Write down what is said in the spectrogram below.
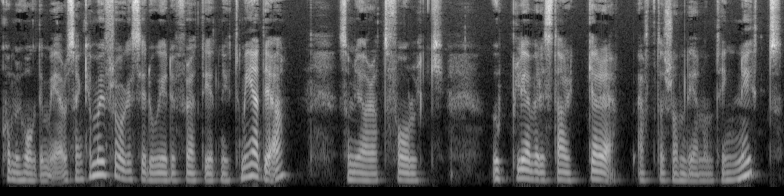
kommer ihåg det mer. Och sen kan man ju fråga sig då, är det för att det är ett nytt media som gör att folk upplever det starkare eftersom det är någonting nytt?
